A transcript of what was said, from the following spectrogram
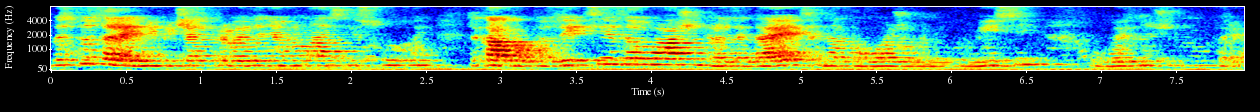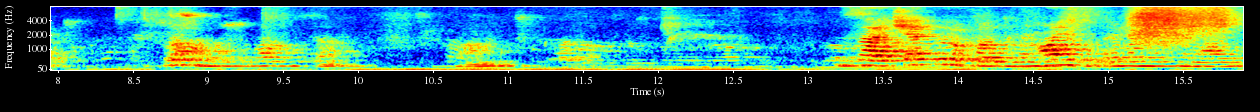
безпосередньо під час проведення громадських слухань, така пропозиція зауважень розглядається на погоджувальній комісії у визначеному порядку. Прошу голосувати за. За четверо проти немає, утриманих немає.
